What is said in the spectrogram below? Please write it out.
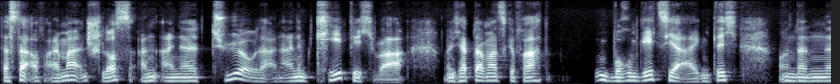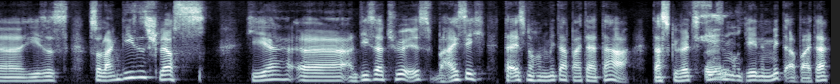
dass da auf einmal ein Schloss an einer Tür oder an einem Käfig war. Und ich habe damals gefragt, worum geht es hier eigentlich? Und dann äh, hieß es, solange dieses Schloss hier äh, an dieser Tür ist, weiß ich, da ist noch ein Mitarbeiter da. Das gehört diesem Mhm. und jenem Mitarbeiter.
